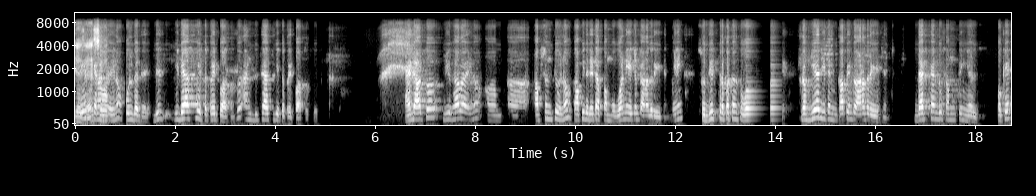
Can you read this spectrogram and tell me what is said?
Yes, Same yes. cannot So you know pull the data. This it has to be a separate process and this has to be a separate process. And also you have a you know um, uh, option to you know copy the data from one agent to another agent. Meaning, so this represents from here you can copy into another agent that can do something else. Okay.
